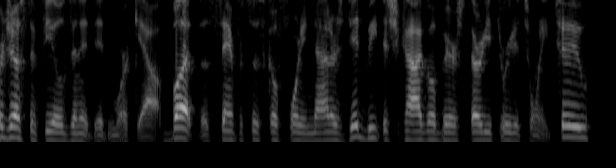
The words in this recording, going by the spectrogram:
for Justin Fields and it didn't work out. But the San Francisco 49ers did beat the Chicago Bears 33 to 22.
